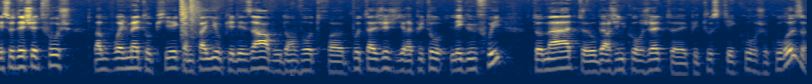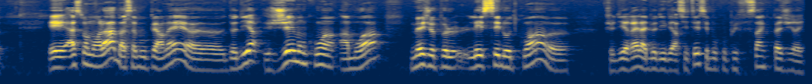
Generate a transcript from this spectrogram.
et ce déchet de fauche, bah, vous pourrez le mettre au pied, comme paillé au pied des arbres, ou dans votre euh, potager, je dirais plutôt légumes-fruits tomates, aubergines, courgettes, et puis tout ce qui est courge coureuse. Et à ce moment-là, bah, ça vous permet euh, de dire j'ai mon coin à moi, mais je peux laisser l'autre coin. Euh, je dirais la biodiversité, c'est beaucoup plus simple à gérer.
